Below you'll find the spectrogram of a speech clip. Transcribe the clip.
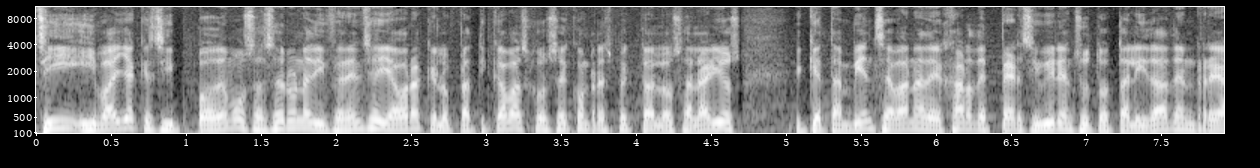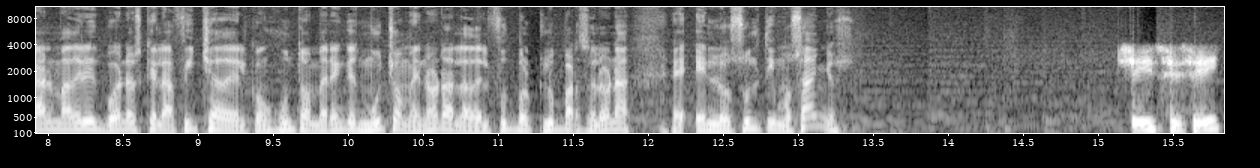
Sí, y vaya que si podemos hacer una diferencia y ahora que lo platicabas José con respecto a los salarios que también se van a dejar de percibir en su totalidad en Real Madrid, bueno es que la ficha del conjunto merengue es mucho menor a la del Fútbol Club Barcelona eh, en los últimos años. Sí, sí, sí.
